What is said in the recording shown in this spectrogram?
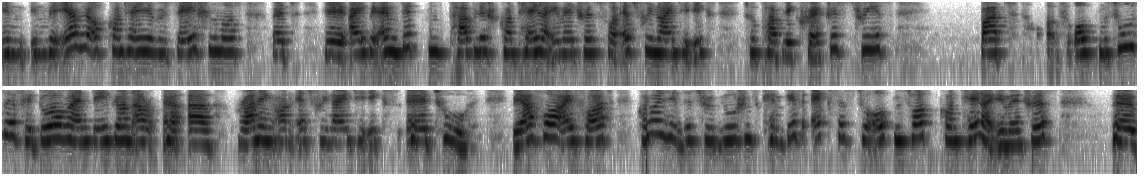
in, in the area of containerization was that IBM didn't publish container images for S390X to public registries, but OpenSUSE, Fedora, and Debian are, uh, are running on S390X uh. Therefore, I thought community distributions can give access to open source container images. Uh,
